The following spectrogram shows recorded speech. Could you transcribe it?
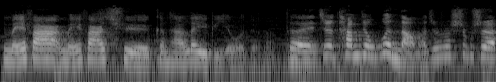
没法没法去跟他类比，我觉得。对，就是他们就问到嘛，就是说是不是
